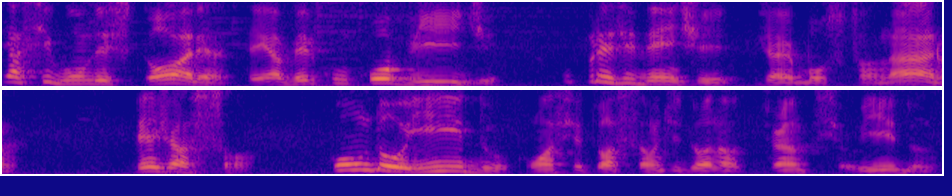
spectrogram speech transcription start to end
E a segunda história tem a ver com Covid. O presidente Jair Bolsonaro, veja só, condoído com a situação de Donald Trump, seu ídolo,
